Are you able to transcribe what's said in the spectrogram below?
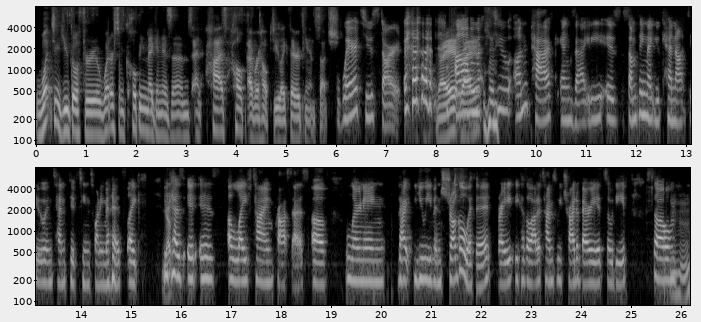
what do you go through? What are some coping mechanisms, and has help ever helped you, like therapy and such? Where to start? right, um, right. to unpack anxiety is something that you cannot do in 10, 15, 20 minutes, like yep. because it is a lifetime process of learning that you even struggle with it, right? Because a lot of times we try to bury it so deep. So, mm-hmm.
